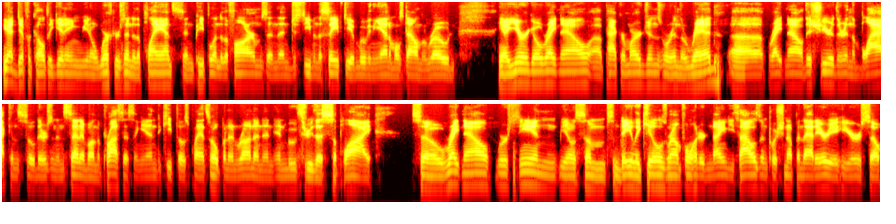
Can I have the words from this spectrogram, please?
You had difficulty getting, you know, workers into the plants and people into the farms, and then just even the safety of moving the animals down the road you know, a year ago right now, uh, Packer margins were in the red. Uh, right now, this year, they're in the black. And so there's an incentive on the processing end to keep those plants open and running and, and move through this supply. So right now we're seeing, you know, some some daily kills around 490,000 pushing up in that area here. So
